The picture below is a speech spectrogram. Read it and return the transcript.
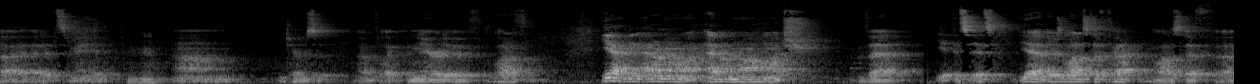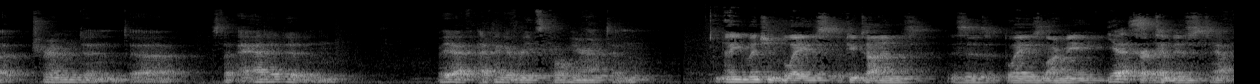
uh, edits made um, in terms of, of like the narrative. A lot of yeah. I mean, I don't know. I don't know how much that. Yeah, It's it's yeah. There's a lot of stuff cut, a lot of stuff uh, trimmed, and uh, stuff added, and but yeah, I think it reads coherent and Now you mentioned Blaise a few times. This is Blaise Larmee, Yes, cartoonist, yeah.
